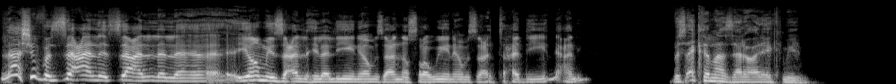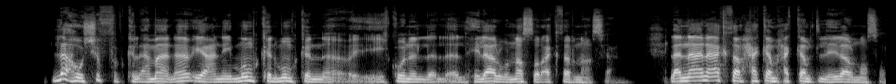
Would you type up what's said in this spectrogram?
لا شوف الزعل الزعل ال- يوم يزعل الهلاليين يوم يزعل النصراويين يوم يزعل الاتحاديين يعني. بس أكثر ناس زعلوا عليك مين؟ لا هو شوف بكل أمانة يعني ممكن ممكن يكون ال- ال- الهلال والنصر أكثر ناس يعني. لأن أنا أكثر حكم حكمت الهلال والنصر.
